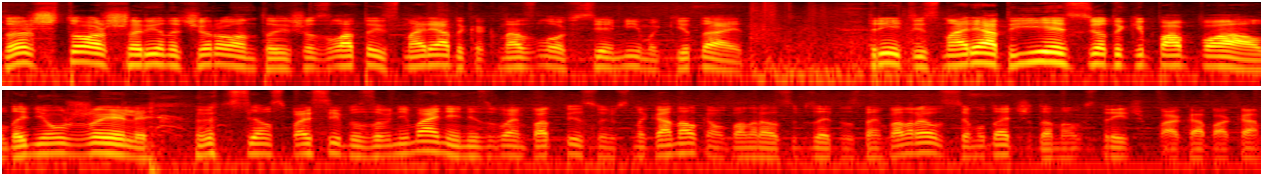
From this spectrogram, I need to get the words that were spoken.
Да что ж, Шарина Черон-то еще золотые снаряды, как назло, все мимо кидает. Третий снаряд есть, все-таки попал. Да неужели? Всем спасибо за внимание. Не забываем подписываемся на канал. Кому понравилось, обязательно ставим понравилось. Всем удачи, до новых встреч. Пока-пока.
